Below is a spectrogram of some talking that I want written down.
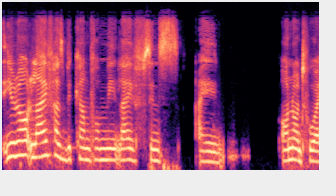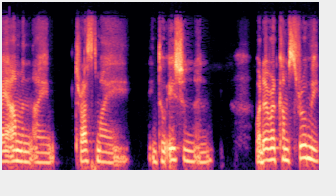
you know, life has become for me life since I honored who I am and I trust my intuition and whatever comes through me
